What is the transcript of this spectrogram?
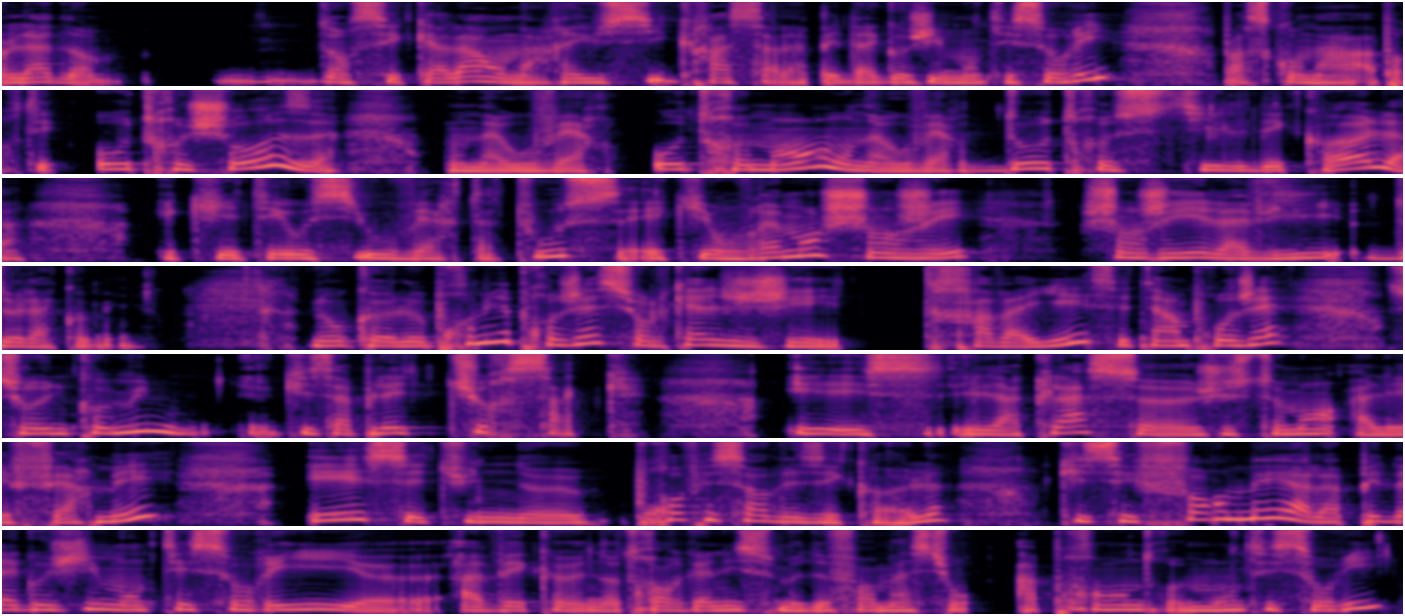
là dans, dans ces cas-là, on a réussi grâce à la pédagogie Montessori parce qu'on a apporté autre chose, on a ouvert autrement, on a ouvert d'autres styles d'école et qui étaient aussi ouvertes à tous et qui ont vraiment changé changé la vie de la commune. Donc euh, le premier projet sur lequel j'ai travaillé, c'était un projet sur une commune qui s'appelait Tursac. Et la classe, justement, allait fermer. Et c'est une professeure des écoles qui s'est formée à la pédagogie Montessori euh, avec euh, notre organisme de formation Apprendre Montessori,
